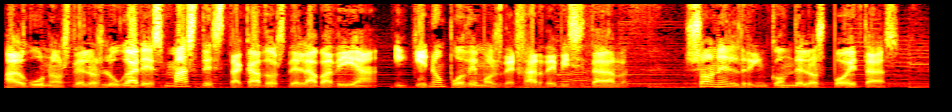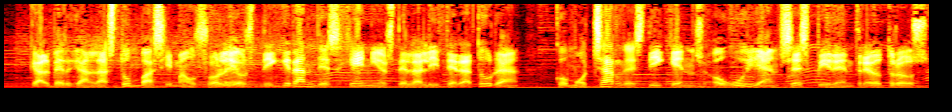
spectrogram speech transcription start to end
Algunos de los lugares más destacados de la abadía y que no podemos dejar de visitar son el Rincón de los Poetas, que albergan las tumbas y mausoleos de grandes genios de la literatura como Charles Dickens o William Shakespeare, entre otros,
